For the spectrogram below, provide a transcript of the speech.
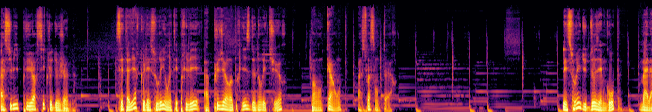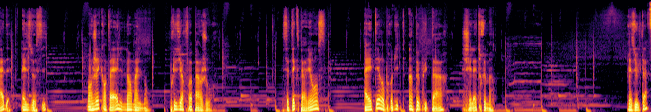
a subi plusieurs cycles de jeûne. C'est-à-dire que les souris ont été privées à plusieurs reprises de nourriture pendant 40 à 60 heures. Les souris du deuxième groupe, malades, elles aussi, mangeaient quant à elles normalement, plusieurs fois par jour. Cette expérience a été reproduite un peu plus tard chez l'être humain. Résultat?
